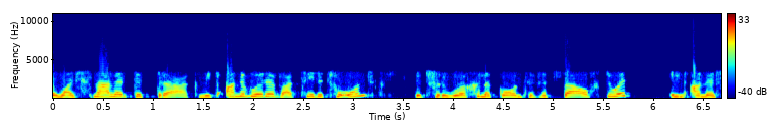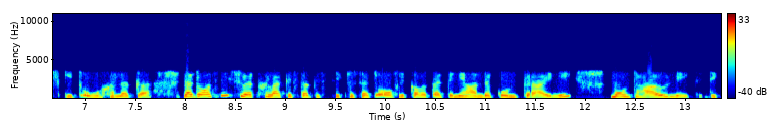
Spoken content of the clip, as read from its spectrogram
om hy sneller te trek. Met ander woorde, wat sê dit vir ons? Dit verhoog hulle kanse vir selfdood en ander skietongelukke. Nou daar's nie soortgelyke statistiek vir Suid-Afrika wat ek in die hande kon kry nie, maar onthou net, die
